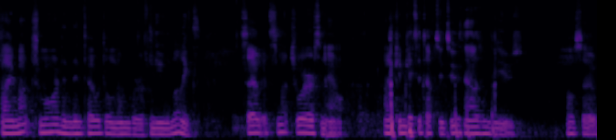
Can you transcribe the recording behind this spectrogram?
by much more than the total number of new likes, so it's much worse now. I can get it up to 2,000 views. Also,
